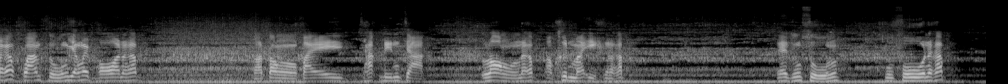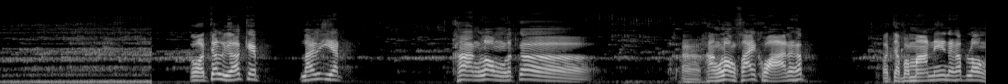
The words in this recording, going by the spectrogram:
นะครับ ความสูงยังไม่พอนะครับ ก็ต้องไปชักดินจากร่องนะครับ เอาขึ้นมาอีกนะครับได้สูงสูงฟูฟูๆนะครับก็จะเหลือเก็บรายละเอียดข้างร่องแล้วก็ข้างร่องซ้ายขวานะครับ ก็จะประมาณนี้นะครับร่อง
